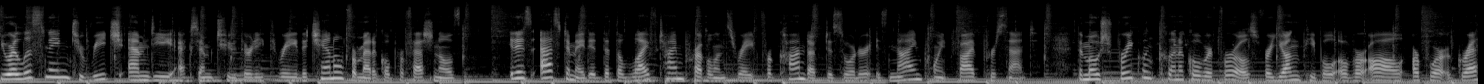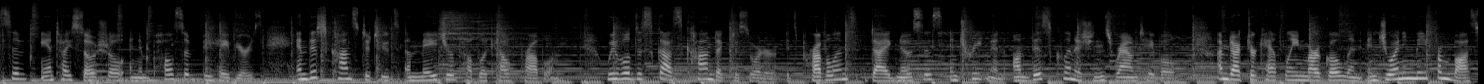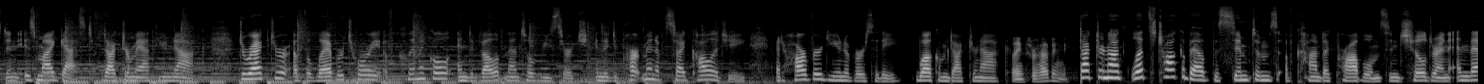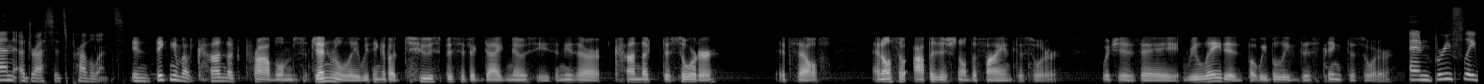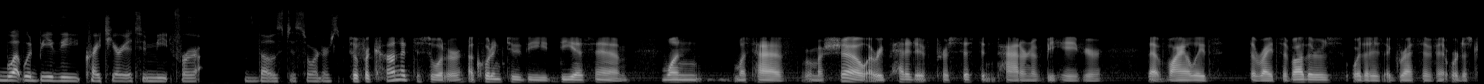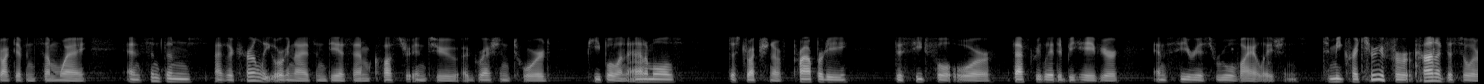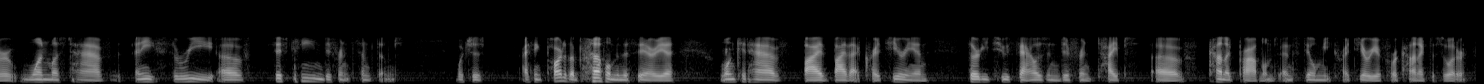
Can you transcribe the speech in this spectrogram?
You are listening to ReachMD XM233, the channel for medical professionals. It is estimated that the lifetime prevalence rate for conduct disorder is 9.5%. The most frequent clinical referrals for young people overall are for aggressive, antisocial, and impulsive behaviors, and this constitutes a major public health problem. We will discuss conduct disorder, its prevalence, diagnosis, and treatment on this Clinicians Roundtable. I'm Dr. Kathleen Margolin, and joining me from Boston is my guest, Dr. Matthew Nock, Director of the Laboratory of Clinical and Developmental Research in the Department of Psychology at Harvard University. Welcome, Dr. Nock. Thanks for having me. Dr. Nock, let's talk about the symptoms of conduct problems in children and then address its prevalence. In thinking about conduct problems, generally, we think about two specific diagnoses, and these are conduct disorder itself and also oppositional defiant disorder which is a related but we believe distinct disorder. And briefly, what would be the criteria to meet for those disorders? So, for conduct disorder, according to the DSM, one must have or must show a repetitive, persistent pattern of behavior that violates the rights of others or that is aggressive or destructive in some way. And symptoms, as they're currently organized in DSM, cluster into aggression toward people and animals, destruction of property, deceitful or theft related behavior, and serious rule violations. To meet criteria for conduct disorder, one must have any three of 15 different symptoms, which is, I think, part of the problem in this area. One could have, by, by that criterion, 32,000 different types of conduct problems and still meet criteria for conduct disorder.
